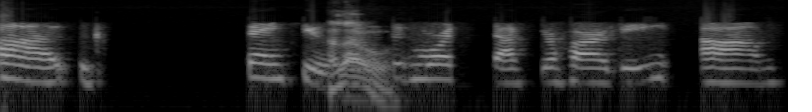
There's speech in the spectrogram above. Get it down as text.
Uh, thank you. Hello. Good morning, Dr. Harvey. Um,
